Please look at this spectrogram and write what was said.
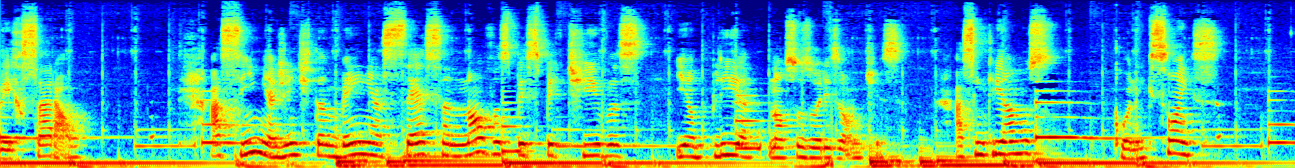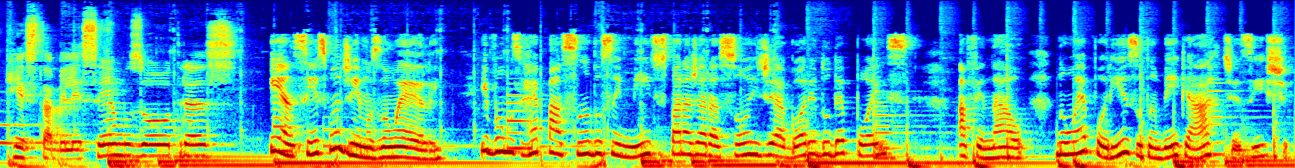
versará. Assim, a gente também acessa novas perspectivas e amplia nossos horizontes. Assim criamos conexões, restabelecemos outras. E assim expandimos, não é, Ellen? E vamos repassando sementes para gerações de agora e do depois. Afinal, não é por isso também que a arte existe?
